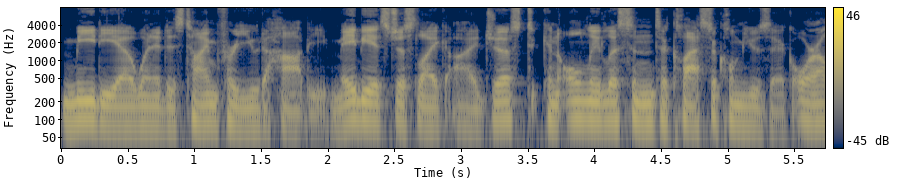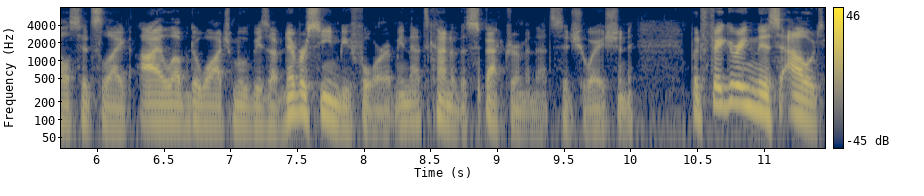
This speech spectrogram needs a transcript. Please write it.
media when it is time for you to hobby. Maybe it's just like I just can only listen to classical music, or else it's like I love to watch movies I've never seen before. I mean, that's kind of the spectrum in that situation. But figuring this out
